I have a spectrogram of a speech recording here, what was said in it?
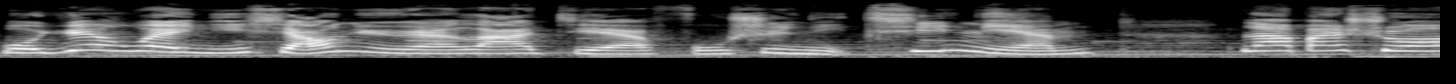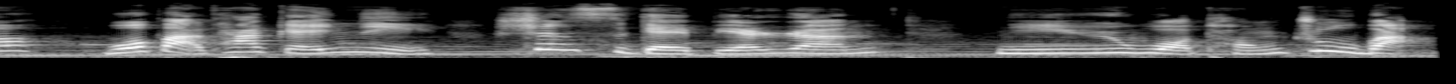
我愿为你小女儿拉杰服侍你七年。”拉班说：“我把她给你，胜似给别人。你与我同住吧。”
